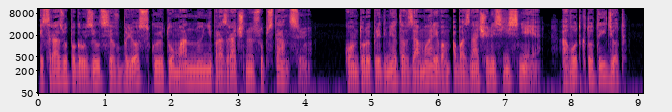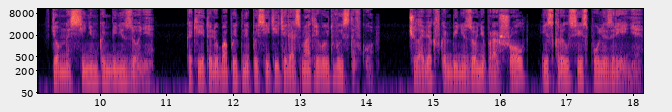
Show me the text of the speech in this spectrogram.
и сразу погрузился в блескую, туманную, непрозрачную субстанцию. Контуры предметов за маревом обозначились яснее, а вот кто-то идет в темно-синем комбинезоне. Какие-то любопытные посетители осматривают выставку. Человек в комбинезоне прошел — и скрылся из поля зрения.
